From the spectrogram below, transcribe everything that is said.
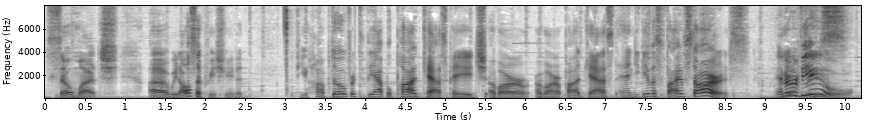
so much. Uh, we'd also appreciate it if you hopped over to the Apple Podcast page of our of our podcast and you gave us five stars and a review. please.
